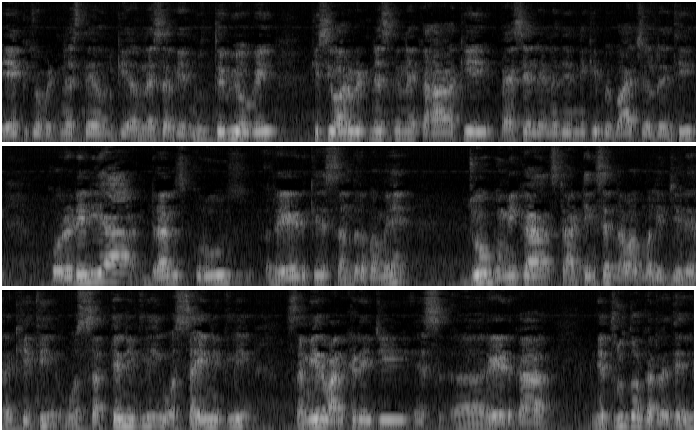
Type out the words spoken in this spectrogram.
एक जो विटनेस थे, उनकी अननेसर की मृत्यु भी हो गई। किसी और विटनेस ने कहा कि पैसे लेने देने की बात चल रही थी। कोरेडेलिया ड्रग्स क्रूज रेड के संदर्भ में जो भूमिका स्टार्टिंग से नवाब मलिक जी ने रखी थी, वो सत्य निकली, वो सही निकली। समीर वानखेड़े जी इस रेड का नेतृत्व कर रहे थे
